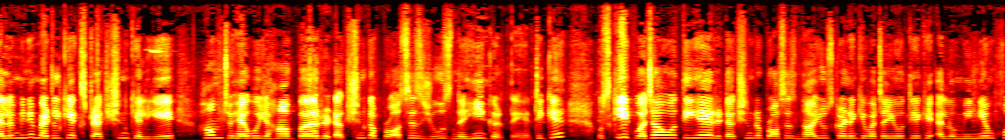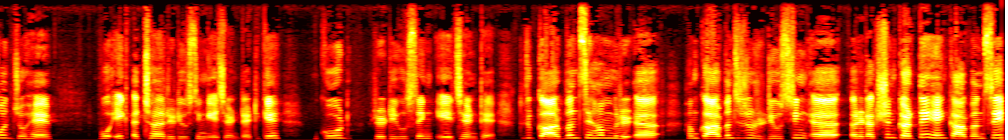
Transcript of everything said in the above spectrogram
एल्यूमिनियम मेटल की एक्सट्रैक्शन के लिए हम जो है वो यहाँ पर रिडक्शन का प्रोसेस यूज़ नहीं करते हैं, ठीक है? उसकी एक वजह होती है रिडक्शन का प्रोसेस ना यूज़ करने की वजह ये होती है कि एल्यूमिनियम खुद जो है वो एक अच्छा रिड्यूसिंग एजेंट है ठीक है? गुड रिड्यूसिंग एजेंट है। तो जो कार्बन से हम हम कार्बन से जो रिड्यूसिंग रिडक्शन करते हैं कार्बन से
